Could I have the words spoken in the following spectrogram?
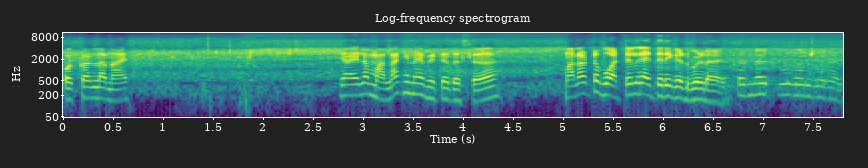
पकडला नाही. यायला मला की नाही भेटत असं? मला वाटतं बॉटल काहीतरी गडबड आहे. तर नाही तू गडबड आहे.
